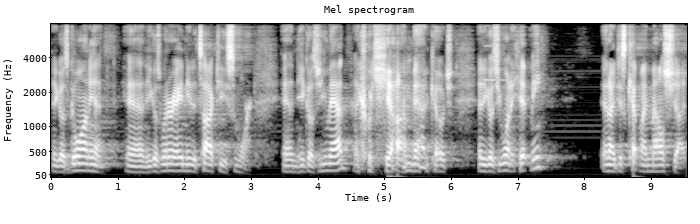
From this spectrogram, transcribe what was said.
he goes go on in and he goes winter i need to talk to you some more and he goes Are you mad i go yeah i'm mad coach and he goes you want to hit me and I just kept my mouth shut,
